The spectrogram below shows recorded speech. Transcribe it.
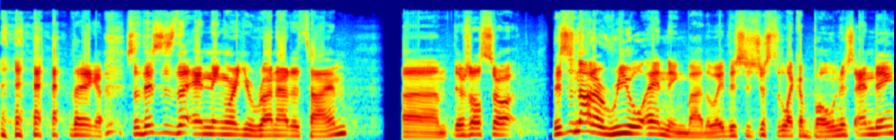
there you go. So this is the ending where you run out of time. Um, there's also This is not a real ending, by the way. This is just like a bonus ending.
